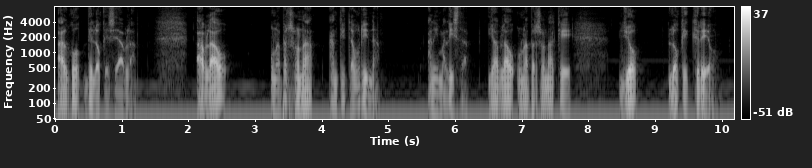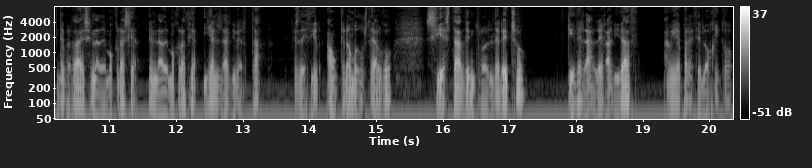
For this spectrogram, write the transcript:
algo de lo que se habla. Ha hablado una persona antitaurina, animalista, y ha hablado una persona que yo lo que creo de verdad es en la democracia, en la democracia y en la libertad. Es decir, aunque no me guste algo, si está dentro del derecho, y de la legalidad, a mí me parece lógico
